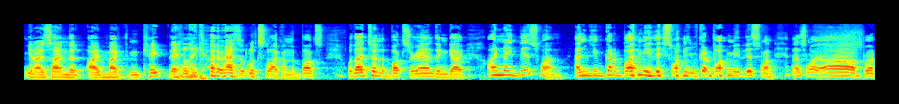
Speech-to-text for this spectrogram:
you know, saying that I make them keep their Lego as it looks like on the box. Well, they turn the box around and go, I need this one. And you've got to buy me this one. You've got to buy me this one. And it's like, oh, boy.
